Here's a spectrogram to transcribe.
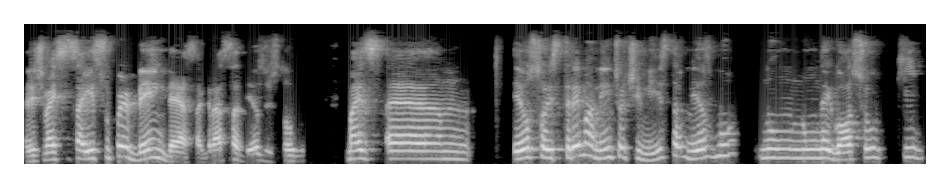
A gente vai se sair super bem dessa, graças a Deus, estou. Mas é, eu sou extremamente otimista, mesmo num, num, negócio que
